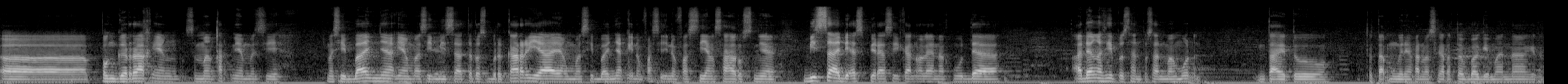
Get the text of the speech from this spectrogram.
eh, penggerak yang semangatnya masih masih banyak, yang masih bisa terus berkarya, yang masih banyak inovasi-inovasi yang seharusnya bisa diaspirasikan oleh anak muda. Ada nggak sih pesan-pesan Mahmud, entah itu tetap menggunakan masker atau bagaimana gitu?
